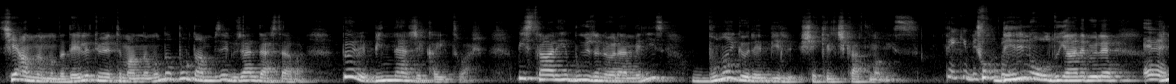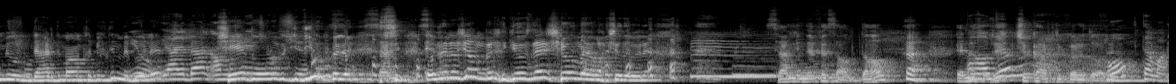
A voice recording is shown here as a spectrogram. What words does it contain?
şey anlamında devlet yönetimi anlamında buradan bize güzel dersler var. Böyle binlerce kayıt var. Biz tarihi bu yüzden öğrenmeliyiz. Buna göre bir şekil çıkartmalıyız. Peki bir Çok soru. derin oldu yani böyle Evet, bilmiyorum çok- derdimi anlatabildim mi Yok, böyle yani ben şeye doğru bir gidiyor böyle Sen- Emel hocam böyle gözler şey olmaya başladı böyle Sen bir nefes al. Dal. Enes. Hoca'yı çıkart yukarı doğru. Hop tamam.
